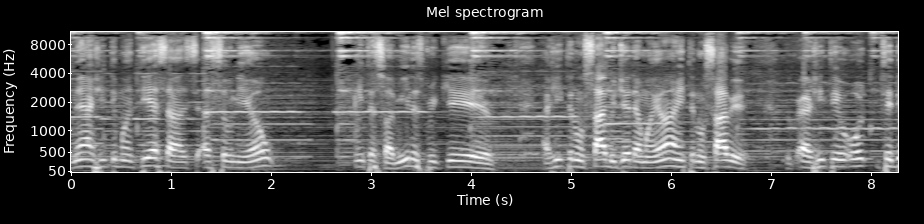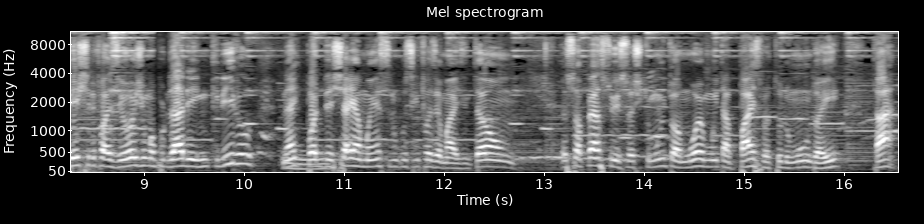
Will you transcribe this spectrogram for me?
né? A gente manter essa, essa união entre as famílias, porque a gente não sabe o dia de amanhã, a gente não sabe. A gente, você deixa de fazer hoje uma oportunidade incrível, né? Que pode deixar e amanhã você não conseguir fazer mais. Então, eu só peço isso, acho que muito amor, muita paz para todo mundo aí, tá?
